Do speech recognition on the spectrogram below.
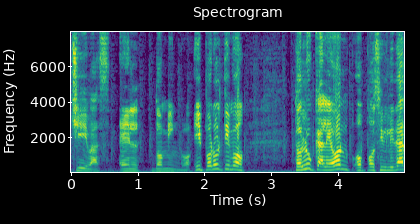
Chivas el domingo. Y por último, Toluca León o posibilidad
